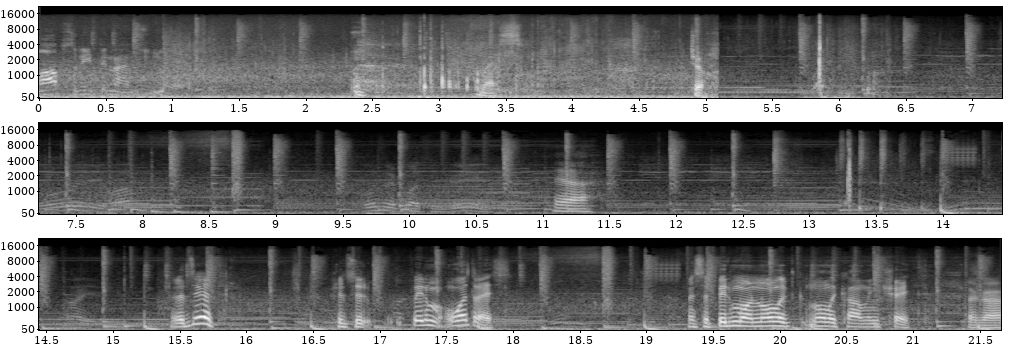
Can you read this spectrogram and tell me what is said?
Labs ripinājums. Mēs. Čau. Uzripot uz grīnu. Jā. Redziet? Šis ir pirma, otrais. Mēs ar pirmo nolik, nolikām viņu šeit. Tā kā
